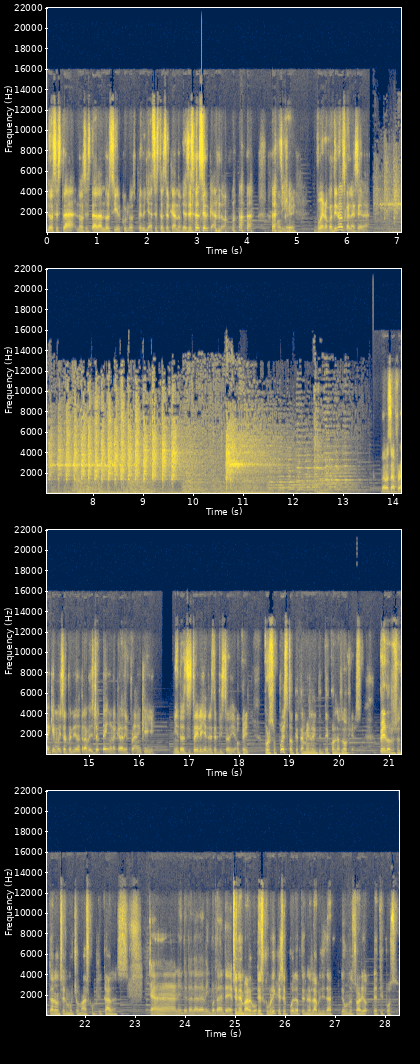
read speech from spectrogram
Los está, nos está dando círculos, pero ya se está acercando. Ya se está acercando. Así Ok. que, bueno, continuamos con la escena. Vamos a Frankie muy sorprendido otra vez. Yo tengo la cara de Frankie mientras estoy leyendo este episodio. Ok, por supuesto que también lo intenté con las logias, pero resultaron ser mucho más complicadas. Chan, tan, tan, tan, importante. Sin embargo, descubrí que se puede obtener la habilidad de un usuario de tipos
